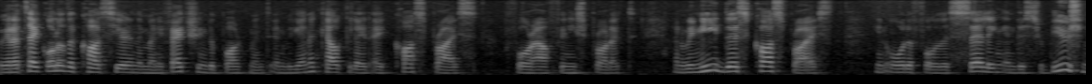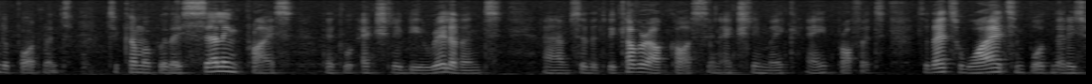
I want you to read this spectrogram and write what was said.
we're going to take all of the costs here in the manufacturing department and we're going to calculate a cost price for our finished product. And we need this cost price in order for the selling and distribution department to come up with a selling price that will actually be relevant um, so that we cover our costs and actually make a profit. So that's why it's important that is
